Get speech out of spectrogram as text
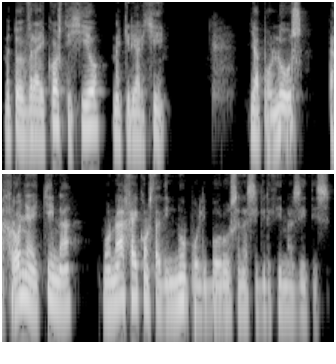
με το εβραϊκό στοιχείο να κυριαρχεί. Για πολλούς, τα χρόνια εκείνα, μονάχα η Κωνσταντινούπολη μπορούσε να συγκριθεί μαζί της.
